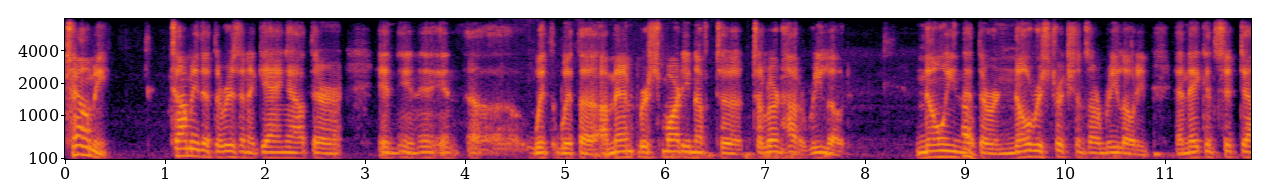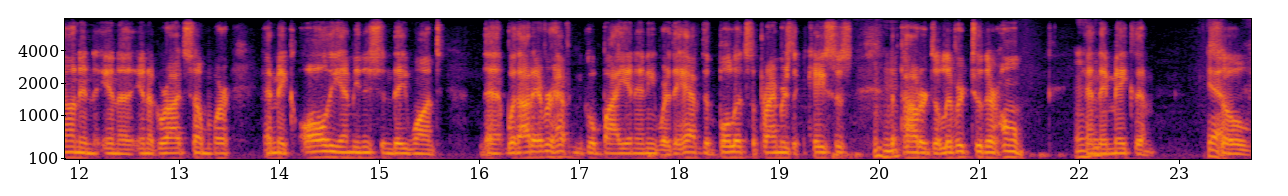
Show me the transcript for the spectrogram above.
Tell me, tell me that there isn't a gang out there in, in, in uh, with with a, a member smart enough to to learn how to reload, knowing that Oh. there are no restrictions on reloading, and they can sit down in in a in a garage somewhere and make all the ammunition they want. Uh, without ever having to go buy in anywhere, they have the bullets, the primers, the cases, the powder delivered to their home, and they make them. Yeah. So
